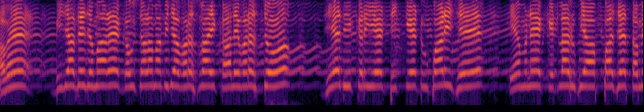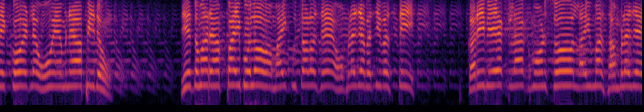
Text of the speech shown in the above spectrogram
હવે બીજાથી જ અમારે ગૌશાળામાં બીજા વર્ષમાં કાલે વર્ષ જે દીકરીએ ટિકિટ ઉપાડી છે, એમને કેટલા રૂપિયા આપવા છે તમે કહો એટલે હું એમને આપી દઉં. જે તમારે આપવા એ બોલો માઇક ઉતાળો છે, હોંભળે છે બધી વસ્તી. કરીબ એક લાખ માણસો લાઈવમાં સાંભળે છે.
